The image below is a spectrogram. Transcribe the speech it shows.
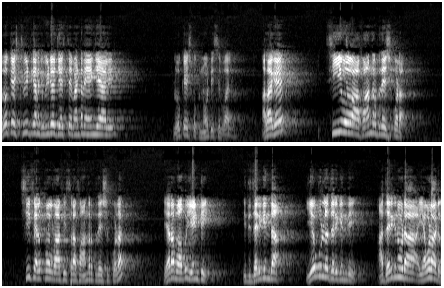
లోకేష్ ట్వీట్ కనుక వీడియో చేస్తే వెంటనే ఏం చేయాలి? లోకేష్కి ఒక నోటీస్ ఇవ్వాలి. అలాగే సిఇఓ ఆఫ్ ఆంధ్రప్రదేశ్ కూడా chief electoral officer of Andhra Pradesh కూడా ఎరా బాబు ఏంటి? ఇది జరిగిందా? ఏ ఊళ్ళో జరిగింది? ఆ జరిగినోడు? ఆ ఎవడాడు?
